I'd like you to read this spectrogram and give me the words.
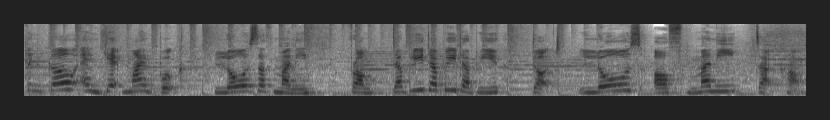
then go and get my book, Laws of Money from www.lawsofmoney.com.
